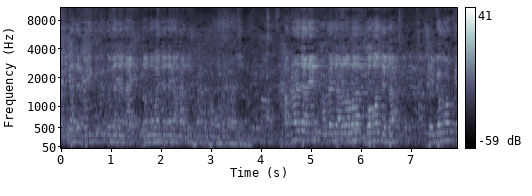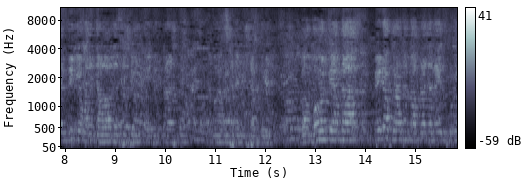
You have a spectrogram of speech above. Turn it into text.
আমি তাদের প্রতি কৃতজ্ঞতা জানাই, ধন্যবাদ জানাই আমাদের করার জন্য। আপনারা জানেন, আমরা জালালাবাদ ভবন যেটা সেই ভবন কেন্দ্রিকই আমাদের জালালাবাদের এই যুক্তরাষ্ট্রে, এবং আমরা সেটাই বিশ্বাস করি। এবং ভবনকে আমরা পেড অফ করার জন্য আপনারা জানেন পুরো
